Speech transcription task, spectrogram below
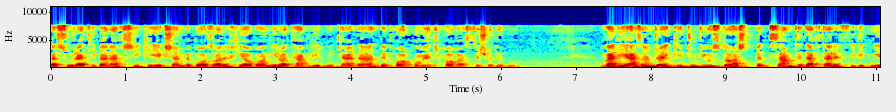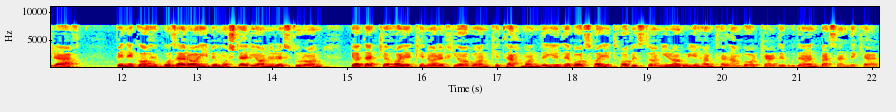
و صورتی بنفشی که یکشنبه بازار خیابانی را تبلیغ می کردند به پارکومترها بسته شده بود. ولی از آنجایی که جولیوس داشت به سمت دفتر فیلیپ می‌رفت به نگاه گذرایی به مشتریان رستوران یا دکه های کنار خیابان که تهمانده لباس های تابستانی را روی هم تلنبار کرده بودند بسنده کرد.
